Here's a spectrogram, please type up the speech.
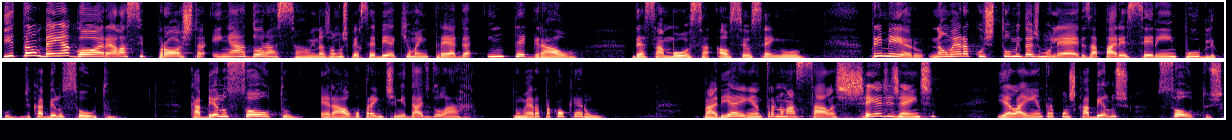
E também agora ela se prostra em adoração. E nós vamos perceber aqui uma entrega integral dessa moça ao seu Senhor. Primeiro, não era costume das mulheres aparecerem em público de cabelo solto. Cabelo solto era algo para a intimidade do lar, não era para qualquer um. Maria entra numa sala cheia de gente e ela entra com os cabelos soltos.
